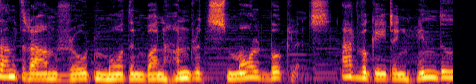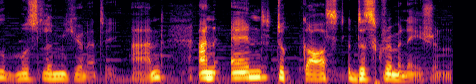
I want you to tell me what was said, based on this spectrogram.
Sant Ram wrote more than 100 small booklets advocating Hindu Muslim unity and an end to caste discrimination.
